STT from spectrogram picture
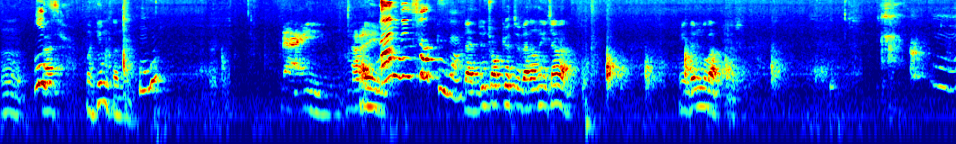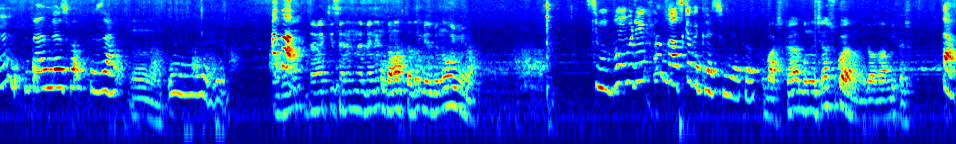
Hmm. Git. Bak- Bakayım mı tadına? Hı hı. Ay. Ay. Bence çok güzel. Bence çok kötü. Ben onu içemem. Midemi. Hmm, Bence çok güzel. Hmm. Hmm. Ama demek ki seninle benim damak tadım birbirine uymuyor. Şimdi bunu bırakalım başka bir karışım yapalım. Başka bunun içine su koyalım bir de o zaman bir kaşık. Tamam.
